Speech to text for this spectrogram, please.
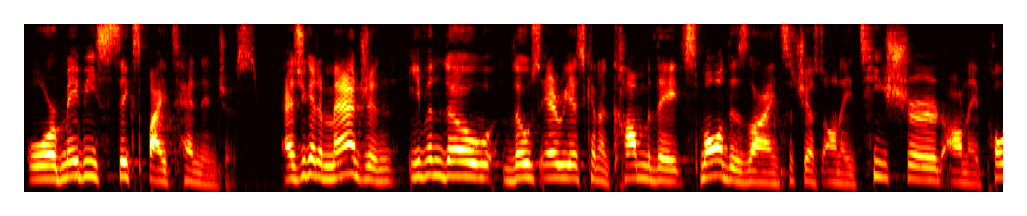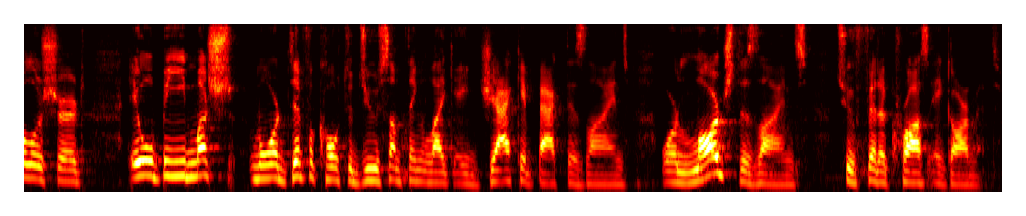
or maybe 6 by 10 inches. As you can imagine, even though those areas can accommodate small designs such as on a t-shirt, on a polo shirt, it will be much more difficult to do something like a jacket back designs or large designs to fit across a garment.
